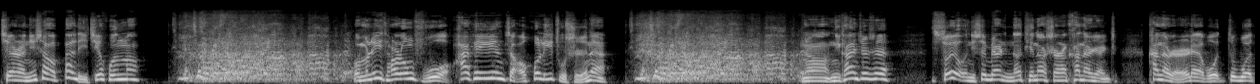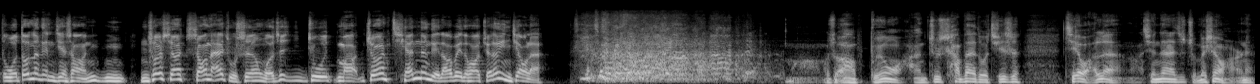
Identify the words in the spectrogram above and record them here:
先生，您是要办理结婚吗？我们这一条龙服务，还可以给你找婚礼主持呢。啊，你看就是。所有你身边你能听到声、看到人、看到人的，我我我都能给你介绍。你你你说想找哪个主持人，我这就马只要钱能给到位的话，全都给你叫来。我说啊，不用啊，就差不太多。其实接完了，现在就准备生小孩呢。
